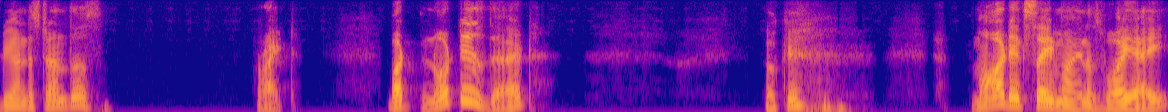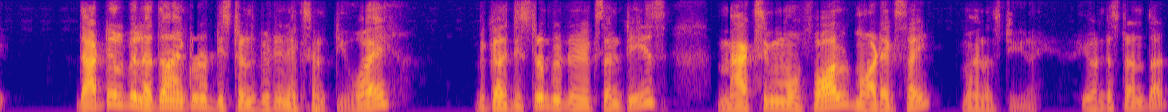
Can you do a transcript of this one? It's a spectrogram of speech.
Do you understand this? Right. But notice that, okay, mod xi minus yi, that will be less than equal to distance between x and t. Why? Because distance between x and t is maximum of all mod xi minus ti. You understand that?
